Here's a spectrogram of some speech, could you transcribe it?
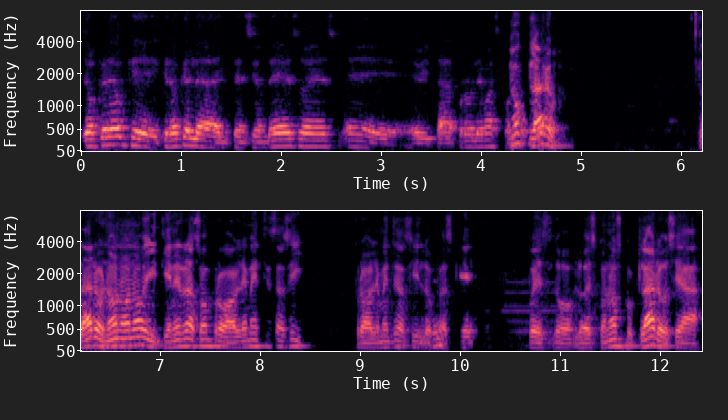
yo creo que, creo que la intención de eso es eh, evitar problemas con... No, claro. Claro, no, no, no, y tiene razón, probablemente es así. Probablemente es así, lo que pasa es que pues lo, lo desconozco, claro, o sea,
